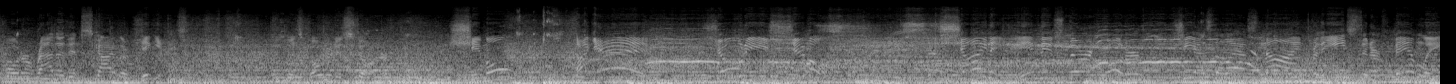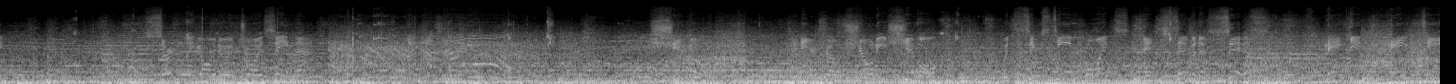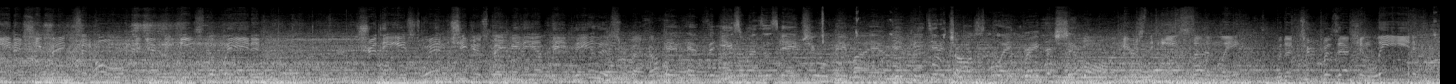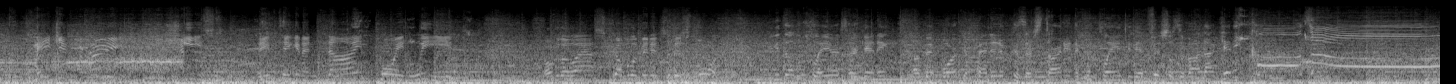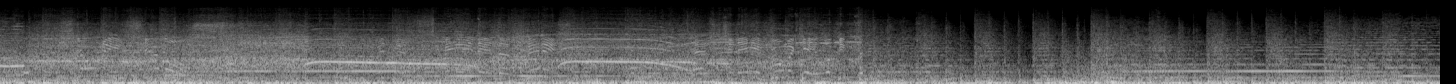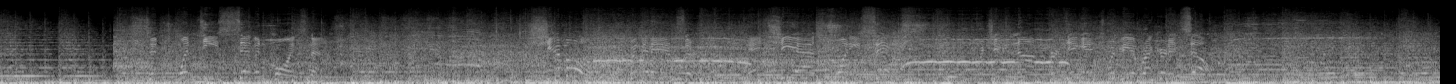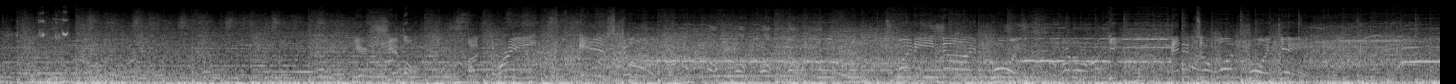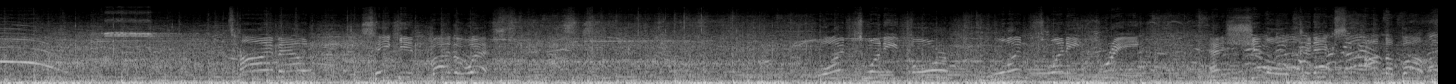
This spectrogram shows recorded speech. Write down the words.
Quarter rather than Skylar Diggins, who was voted a starter. Schimmel again. Shoni Schimmel shining to enjoy that. And here comes Shoni with 16 points and 7 assists, making 18 players are getting a bit more competitive because they're starting to complain to the officials about not getting calls. Schimmel connects on the bump.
